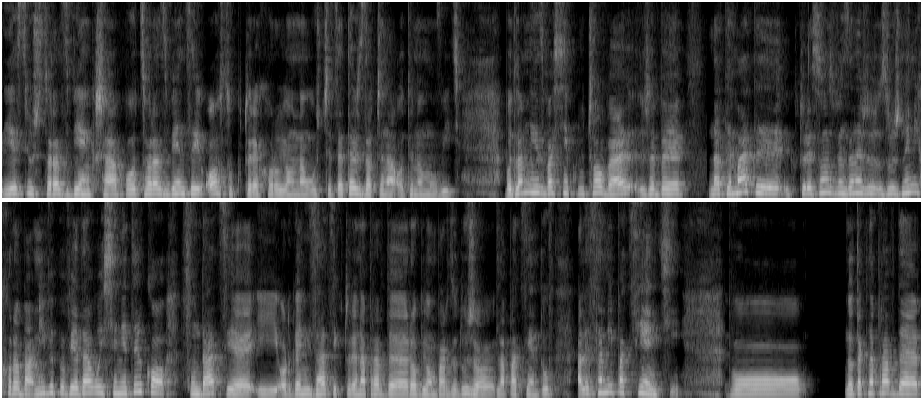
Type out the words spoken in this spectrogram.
jest już coraz większa, bo coraz więcej osób, które chorują na łuszczycę, też zaczyna o tym mówić. Bo dla mnie jest właśnie kluczowe, żeby na tematy, które są związane z różnymi chorobami, wypowiadały się nie tylko fundacje i organizacje, które naprawdę robią bardzo dużo dla pacjentów, ale sami pacjenci. Bo no tak naprawdę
